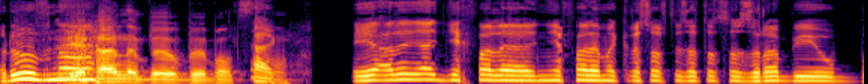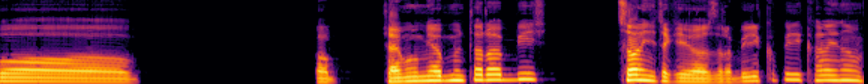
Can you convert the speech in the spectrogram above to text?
Równo. Jechany byłby mocno. Tak. Ale ja nie chwalę, nie chwalę Microsoftu za to, co zrobił, bo... bo czemu miałbym to robić? Co oni takiego zrobili? Kupili kolejną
